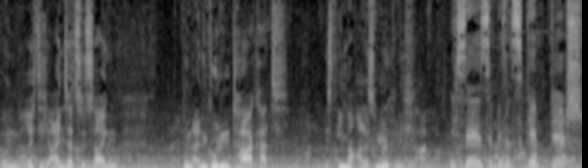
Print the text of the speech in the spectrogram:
und richtig Einsatz zu zeigen und einen guten Tag hat, ist immer alles möglich. Ich sehe es ein bisschen skeptisch,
